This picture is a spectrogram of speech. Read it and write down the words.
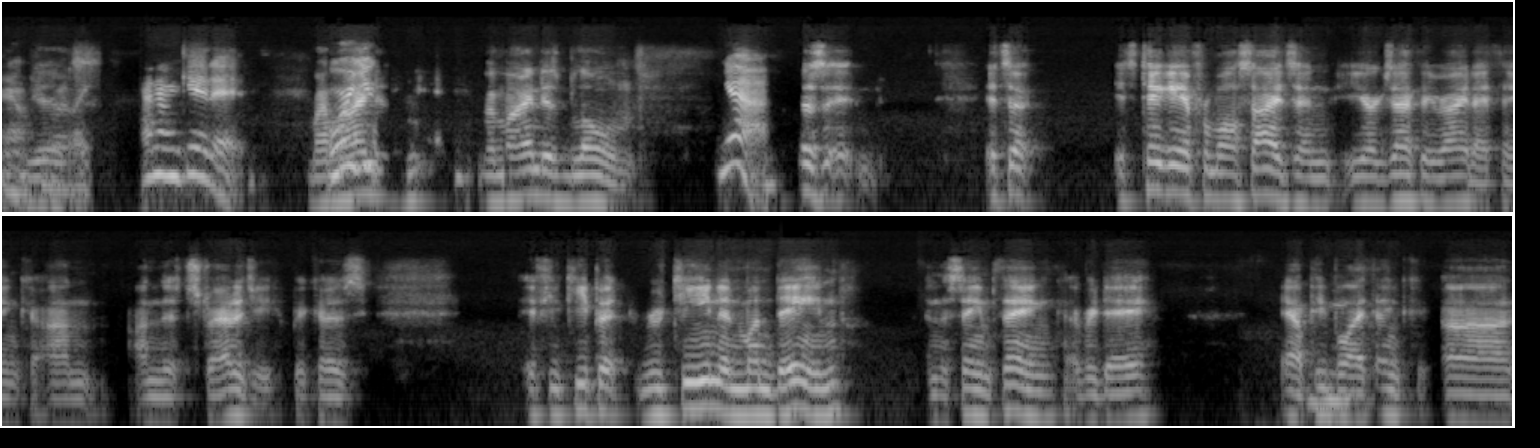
I know yes. are like i don't get it. My or mind you, is, my mind is blown. Yeah. Because it, it's a it's taking it from all sides, and you're exactly right. I think on on this strategy because if you keep it routine and mundane and the same thing every day, yeah, people mm-hmm. I think uh,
